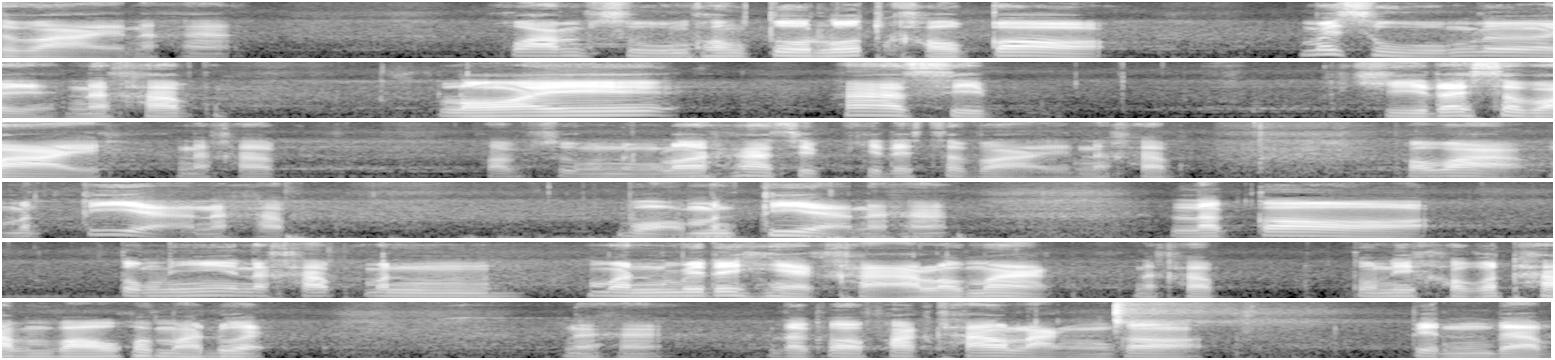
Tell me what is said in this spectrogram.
สบายๆนะฮะความสูงของตัวรถเขาก็ไม่สูงเลยนะครับร้อยห้าสิบขี่ได้สบายนะครับ ความสูง 150ขี่ได้สบายนะครับ เพราะว่ามันเตี้ยนะครับเบาะมันเตี้ยนะฮะ แล้วก็ตรงนี้นะครับมันมันไม่ได้แหกขาเรามากนะครับ ตรงนี้เขาก็ทำเว้าเข้ามาด้วยนะฮะแล้วก็พักเท้าหลังก็เป็นแบบ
